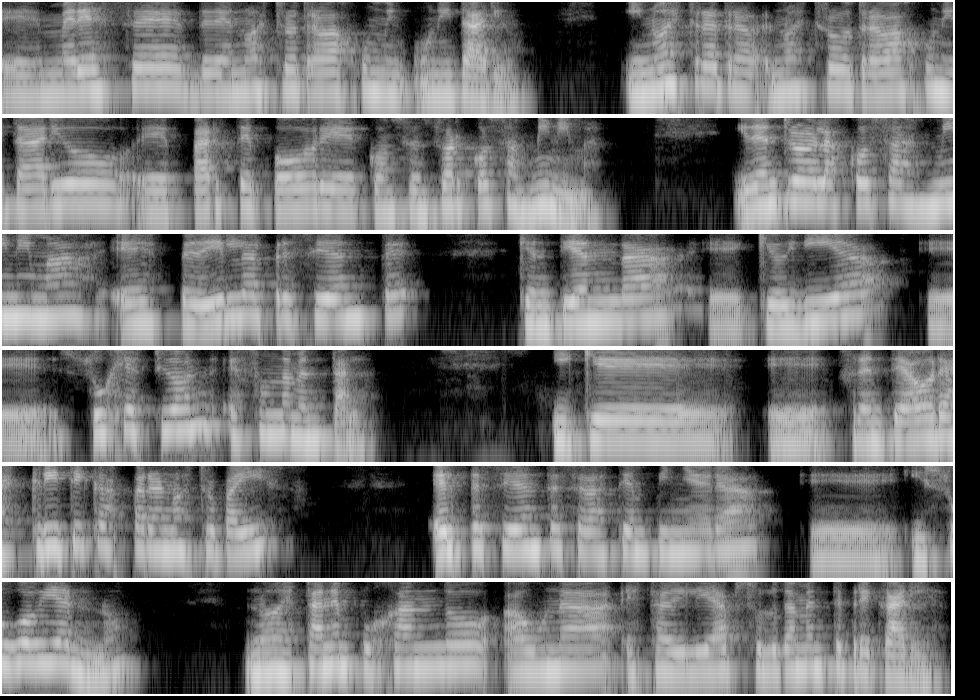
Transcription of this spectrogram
eh, merece de nuestro trabajo unitario. Y nuestra nuestro trabajo unitario eh, parte por eh, consensuar cosas mínimas. Y dentro de las cosas mínimas es pedirle al presidente que entienda que hoy día su gestión es fundamental y que frente a horas críticas para nuestro país, el presidente Sebastián Piñera y su gobierno nos están empujando a una estabilidad absolutamente precaria.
